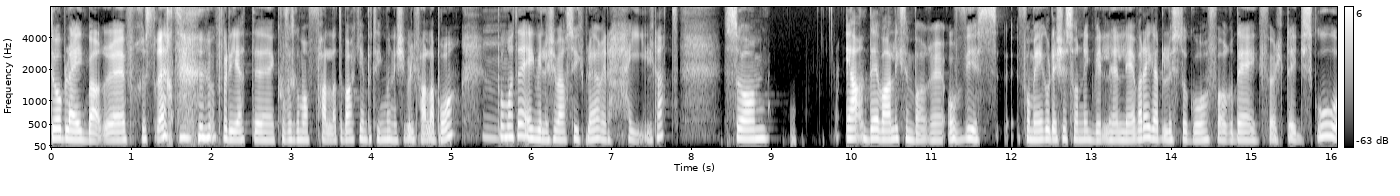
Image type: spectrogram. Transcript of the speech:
Da ble jeg bare frustrert. fordi at eh, hvorfor skal man falle tilbake igjen på ting man ikke vil falle på? Mm. På en måte, Jeg ville ikke være sykepleier i det hele tatt. Så ja, det var liksom bare obvious for meg, og det er ikke sånn jeg ville leve det. Jeg hadde lyst til å gå for det jeg følte jeg skulle,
